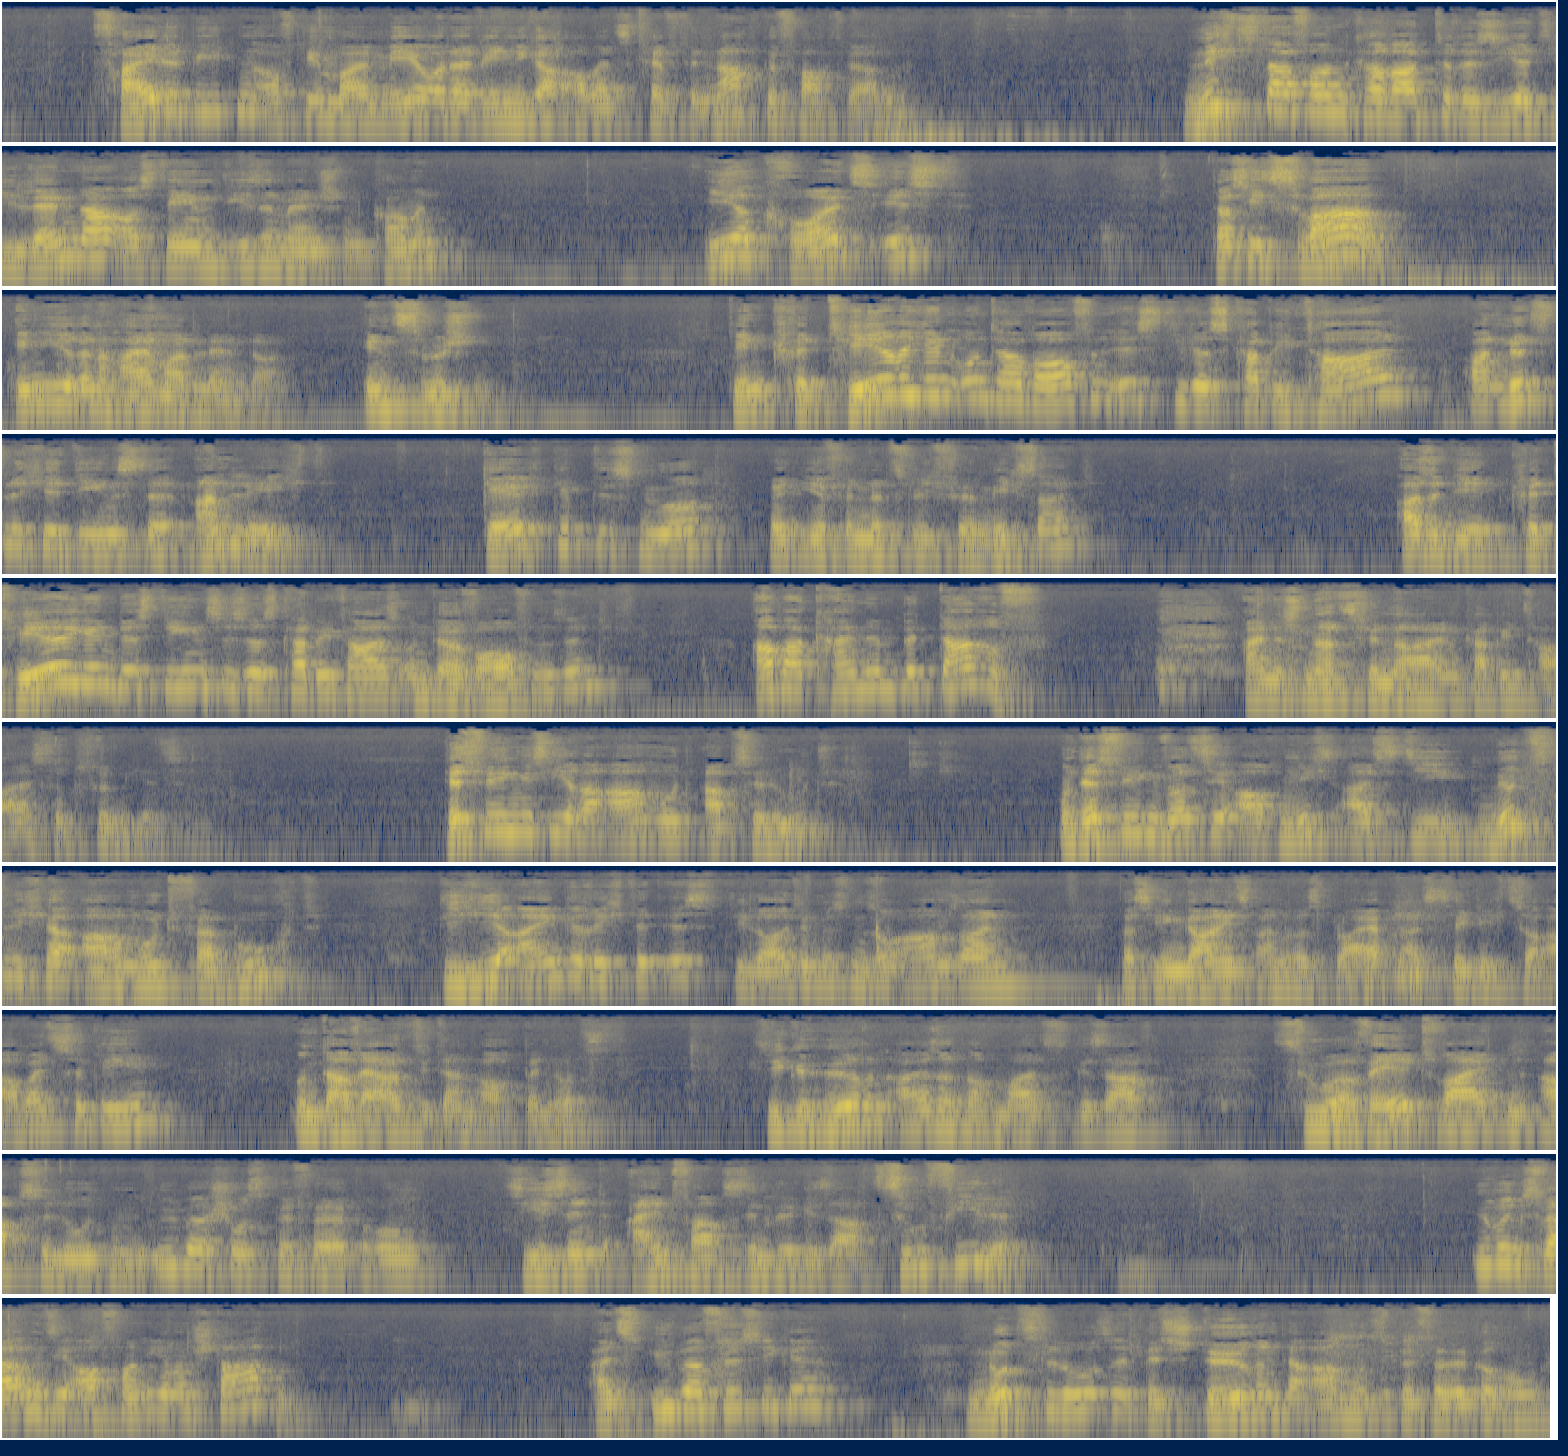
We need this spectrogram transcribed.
Pfeil bieten, auf dem mal mehr oder weniger Arbeitskräfte nachgefragt werden. Nichts davon charakterisiert die Länder, aus denen diese Menschen kommen Ihr Kreuz ist, dass sie zwar in ihren Heimatländern inzwischen den Kriterien unterworfen ist, die das Kapital an nützliche Dienste anlegt. Geld gibt es nur, wenn ihr für nützlich für mich seid. Also den Kriterien des Dienstes des Kapitals unterworfen sind, aber keinem Bedarf eines nationalen Kapitals subsumiert sind. Deswegen ist ihre Armut absolut und deswegen wird sie auch nicht als die nützliche Armut verbucht, die hier eingerichtet ist. Die Leute müssen so arm sein, dass ihnen gar nichts anderes bleibt, als täglich zur Arbeit zu gehen. Und da werden sie dann auch benutzt. Sie gehören also, nochmals gesagt, zur weltweiten absoluten Überschussbevölkerung. Sie sind einfach, simpel gesagt, zu viele. Übrigens werden sie auch von ihren Staaten als überflüssige, nutzlose bis störende Armutsbevölkerung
